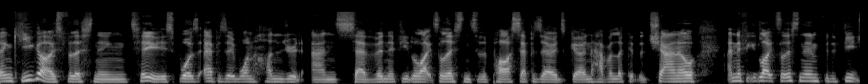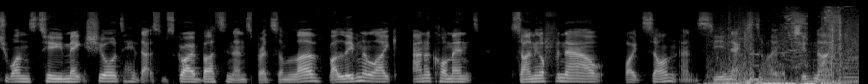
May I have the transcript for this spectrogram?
thank you guys for listening too. This was episode 107. If you'd like to listen to the past episodes, go and have a look at the channel. And if you'd like to listen in for the future ones too, make sure to hit that subscribe button and spread some love by leaving a like and a comment. Signing off for now. Fights on and see you next time. Good night.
